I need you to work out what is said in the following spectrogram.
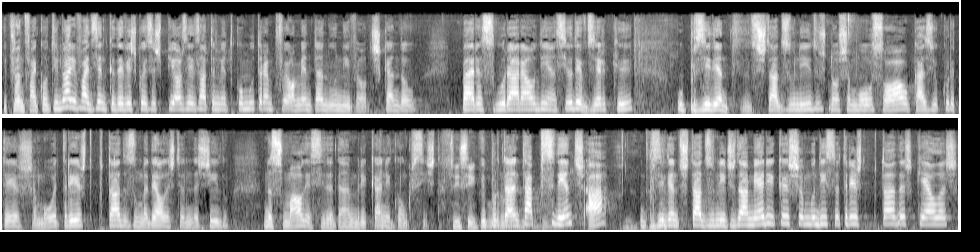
E, portanto, vai continuar e vai dizendo cada vez coisas piores, é exatamente como o Trump, foi aumentando o nível de escândalo para segurar a audiência. Eu devo dizer que o presidente dos Estados Unidos não chamou só ao Ocasio Cortez, chamou a três deputadas, uma delas tendo nascido na Somália, cidadã americana e congressista. Sim, sim. E, portanto, há precedentes. Há. O presidente dos Estados Unidos da América chamou disso a três deputadas que elas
